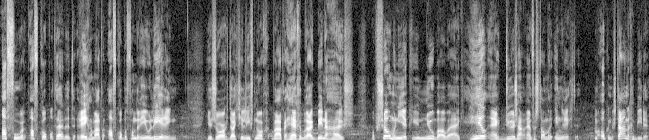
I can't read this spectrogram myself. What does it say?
afvoer afkoppelt, hè, het regenwater afkoppelt van de riolering. Je zorgt dat je liefst nog water hergebruikt binnen huis. Op zo'n manier kun je een nieuwbouwwijk heel erg duurzaam en verstandig inrichten. Maar ook in bestaande gebieden.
